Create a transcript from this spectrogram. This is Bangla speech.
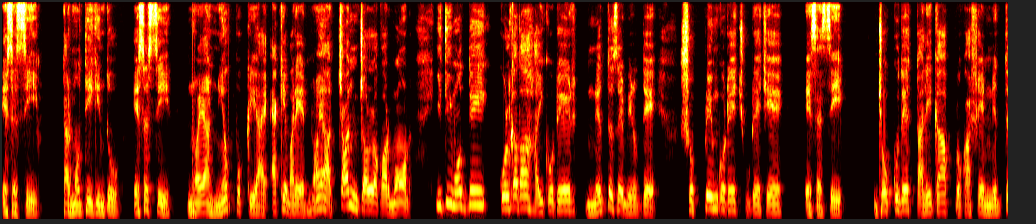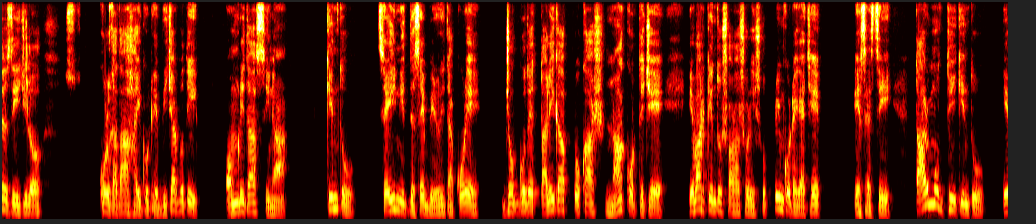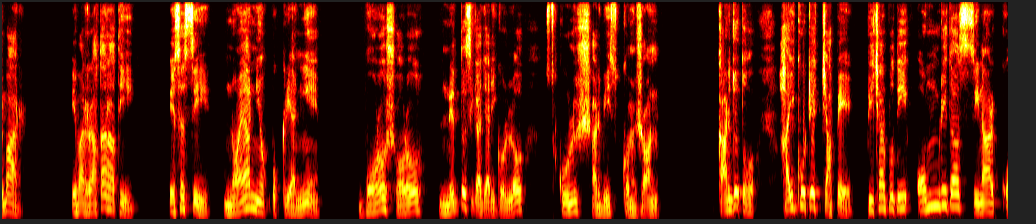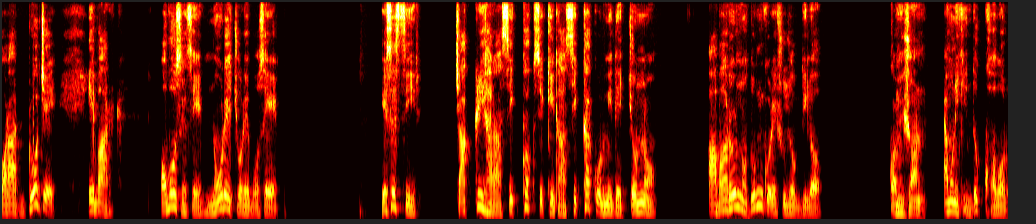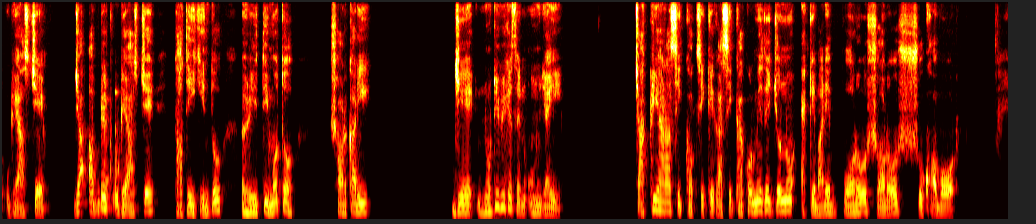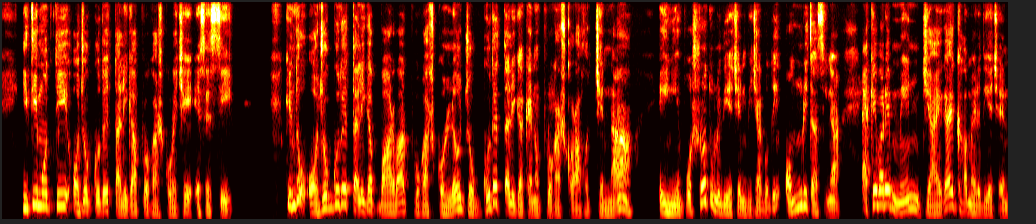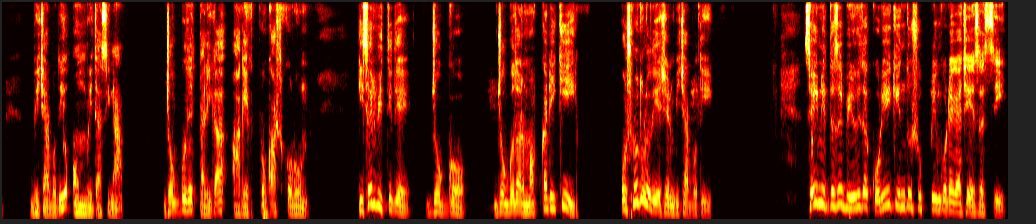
এসএসসি। তার মধ্যেই কিন্তু এসএসসি নয়া নিয়োগ প্রক্রিয়ায় একেবারে নয়া চাঞ্চল্যকর মোড়। ইতিমধ্যেই কলকাতা হাইকোর্টের নির্দেশের বিরুদ্ধে সুপ্রিম কোর্টে ছুটেছে এসএসসি। যোগ্যদের তালিকা প্রকাশের নির্দেশ দিয়েছিল কলকাতা হাইকোর্টের বিচারপতি অমৃতা সিনহা। কিন্তু সেই নির্দেশের বিরোধিতা করে যোগ্যদের তালিকা প্রকাশ না করতে চেয়ে এবার কিন্তু সরাসরি সুপ্রিম কোর্টে গেছে এসএসসি। তার মধ্যেই কিন্তু এবার এবার রাতারাতি এসএসসি নয়া নিয়োগ প্রক্রিয়া নিয়ে বড় সড়ো নির্দেশিকা জারি করল স্কুল সার্ভিস কমিশন। কার্যত হাইকোর্টের চাপে বিচারপতি অমৃতা সিনহার করা ডোজে এবার অবশেষে নড়ে চড়ে বসে। এসএসসির চাকরিহারা শিক্ষক, শিক্ষিকা, শিক্ষাকর্মীদের জন্য আবারও নতুন করে সুযোগ দিল কমিশন। এমনই কিন্তু খবর উঠে আসছে। যা আপডেট উঠে আসছে, তাতেই কিন্তু রীতিমতো সরকারি যে নোটিফিকেশন অনুযায়ী চাকরিহারা শিক্ষক, শিক্ষিকা, শিক্ষাকর্মীদের জন্য একেবারে বড় সড় সুখবর। ইতিমধ্যেই অযোগ্যদের তালিকা প্রকাশ করেছে এসএসসি কিন্তু অযোগ্যদের তালিকা বারবার প্রকাশ করলেও যোগ্যদের তালিকা কেন প্রকাশ করা হচ্ছে না? এই নিয়ে প্রশ্ন তুলে দিয়েছেন বিচারপতি অমৃতা সিনহা। একেবারে মেন জায়গায় ঘা মেরে দিয়েছেন বিচারপতি অমৃতা সিনহা। যোগ্যদের তালিকা আগে প্রকাশ করুন। কিসের ভিত্তিতে যোগ্য। যোগ্যতার মাপকাঠি কি? প্রশ্ন তুলে দিয়েছেন বিচারপতি। সেই নির্দেশের বিরোধিতা করেই কিন্তু সুপ্রিম কোর্টে গেছে এসএসসি।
